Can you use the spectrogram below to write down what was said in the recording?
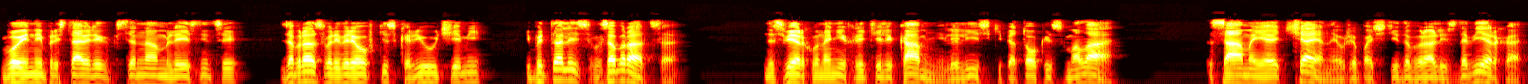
Воины приставили к стенам лестницы, забрасывали веревки с крючьями и пытались взобраться. Сверху на них летели камни, лились кипяток и смола. Самые отчаянные уже почти добрались до верха,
